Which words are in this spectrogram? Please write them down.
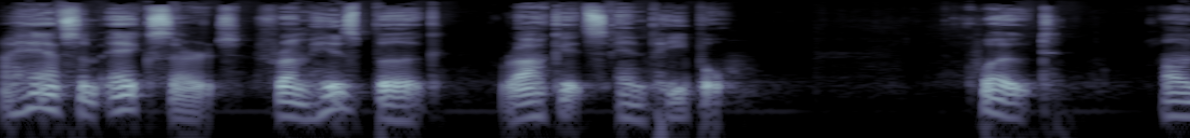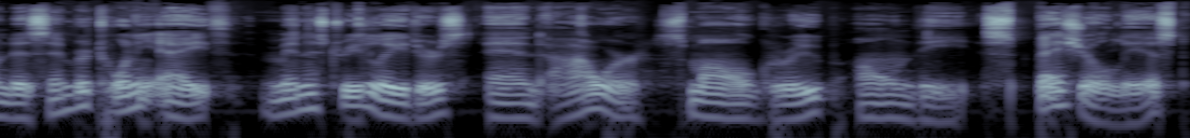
I have some excerpts from his book, Rockets and People. Quote, on December 28th, ministry leaders and our small group on the special list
